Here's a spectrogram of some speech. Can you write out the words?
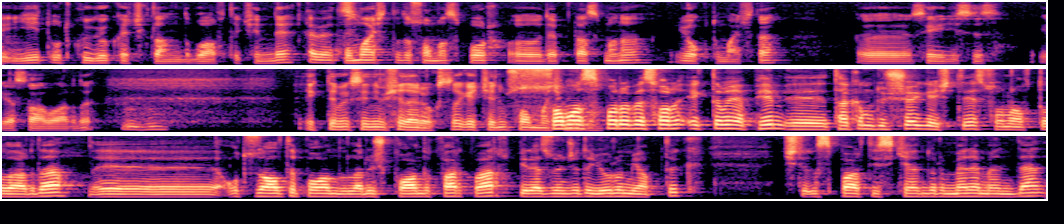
e, Yiğit Utku Gök açıklandı bu hafta içinde. Evet. Bu maçta da Soma Spor e, deplasmanı yoktu maçta. E, seyircisiz yasağı vardı. Eklemek istediğin bir şeyler yoksa geçelim son maçımıza. Soma Spor'a ve sonra ekleme yapayım. Ee, takım düşüşe geçti son haftalarda. Ee, 36 puandılar. 3 puanlık fark var. Biraz önce de yorum yaptık. İşte Isparta, İskenderun, Menemen'den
